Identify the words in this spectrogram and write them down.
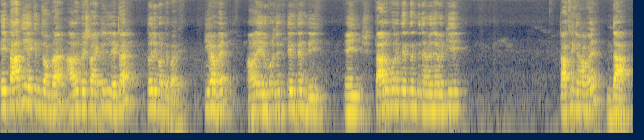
এই তা দিয়ে কিন্তু আমরা আরও বেশ কয়েকটি লেটার তৈরি করতে পারি। কীভাবে? আমরা এর উপরে যদি তেল তেল দিই, এই তার উপরে তেল তেল দিলে হয়ে যাবে কি? তা থেকে হবে দা।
